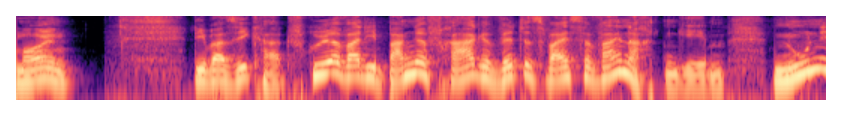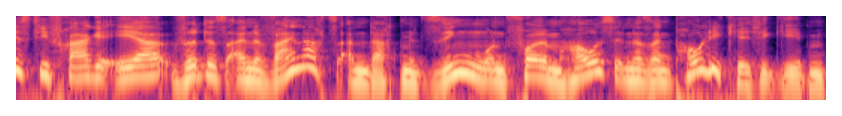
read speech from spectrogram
Moin. Lieber Sieghard, früher war die bange Frage, wird es weiße Weihnachten geben? Nun ist die Frage eher, wird es eine Weihnachtsandacht mit Singen und vollem Haus in der St. Pauli-Kirche geben?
